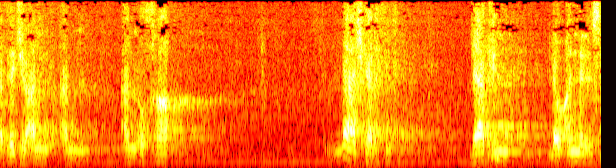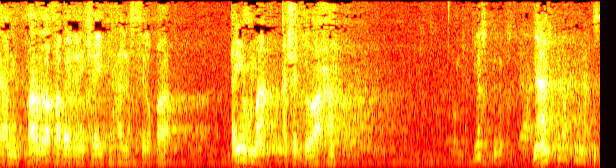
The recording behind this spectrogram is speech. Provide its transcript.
الرجل على الأخرى لا أشكال فيه. لكن لو أن الإنسان فرق بين رجليه في حال الاستلقاء أيهما أشد راحة؟ يختلف. نعم. الناس.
